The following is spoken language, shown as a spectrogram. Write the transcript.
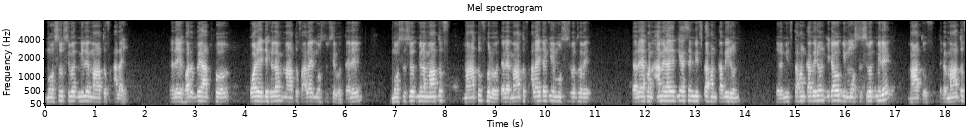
মৌসুফ সিবাত মিলে মাতুফ আলাই। তাহলে হরফে আতফ পরে দেখলাম, মাতুফ আলাই, মৌসুফ সিবত তাহলে মৌসুফ সিবত মিলে মাতুফ মাতুফ হলো, তাহলে মাতুফ আলাইটা কি মৌসুফ সিবত হবে? তাহলে এখন আমের আগে কি আছে? মিফতাহন কাবিরুন। তাহলে মিফতাহন কাবিরুন, এটাও কি মৌসুফ সিবত মিলে মাতুফ। তাহলে মাতুফ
